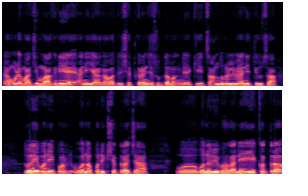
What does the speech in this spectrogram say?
त्यामुळे माझी मागणी आहे आणि या गावातील शेतकऱ्यांची सुद्धा मागणी आहे की चांदूर आणि तिवसा दोन्ही पर- वन परिक्षेत्राच्या व- वन विभागाने एकत्र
